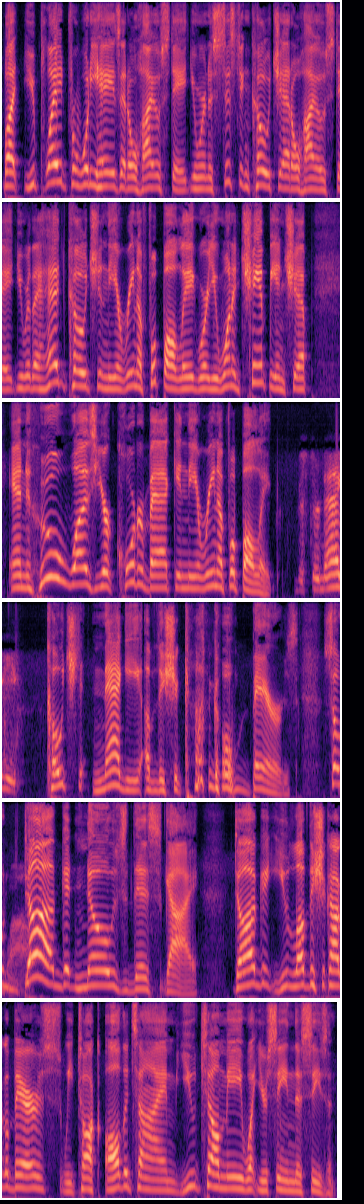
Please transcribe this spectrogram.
But you played for Woody Hayes at Ohio State. You were an assistant coach at Ohio State. You were the head coach in the Arena Football League where you won a championship. And who was your quarterback in the Arena Football League? Mr. Nagy. Coach Nagy of the Chicago Bears. So Doug knows this guy. Doug, you love the Chicago Bears. We talk all the time. You tell me what you're seeing this season.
